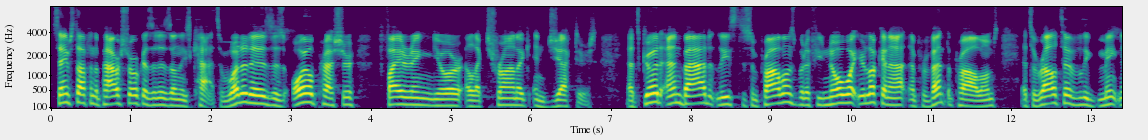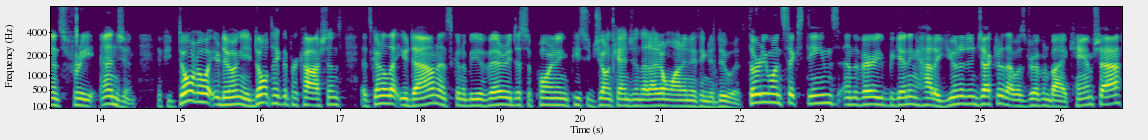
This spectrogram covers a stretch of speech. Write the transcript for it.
Same stuff in the Power Stroke as it is on these cats. And what it is, is oil pressure firing your electronic injectors. That's good and bad. It leads to some problems, but if you know what you're looking at and prevent the problems, it's a relatively maintenance-free engine. If you don't know what you're doing and you don't take the precautions, it's gonna let you down and it's gonna be a very disappointing piece of junk engine that I don't want anything to do with. 3116s in the very beginning had a unit injector that was driven by a camshaft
